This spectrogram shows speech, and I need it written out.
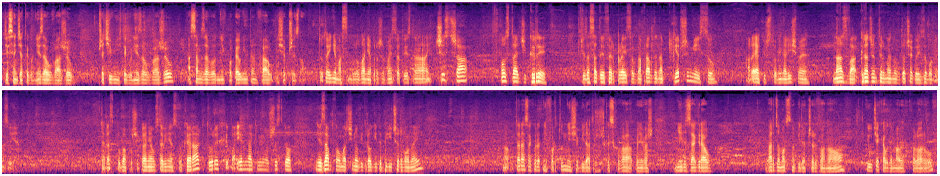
gdzie sędzia tego nie zauważył, przeciwnik tego nie zauważył, a sam zawodnik popełnił ten faul i się przyznał. Tutaj nie ma symulowania, proszę Państwa, tu jest najczystsza postać gry, gdzie zasady fair play są naprawdę na pierwszym miejscu, ale jak już wspominaliśmy, nazwa gra dżentelmenów do czegoś zobowiązuje. Teraz próba poszukania ustawienia snookera, który chyba jednak mimo wszystko nie zamknął Marcinowi drogi do bili czerwonej. No, teraz akurat niefortunnie się Billa troszeczkę schowała, ponieważ Nil zagrał bardzo mocno Bilę czerwoną i uciekał do małych kolorów.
